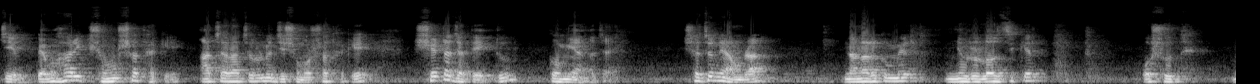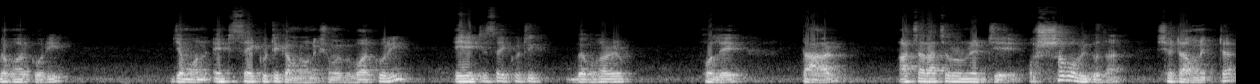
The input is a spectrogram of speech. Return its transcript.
যে ব্যবহারিক সমস্যা থাকে আচার আচরণের যে সমস্যা থাকে, সেটা যাতে একটু কমিয়ে আনা যায়। সেজন্য আমরা নানা রকমের নিউরোলজিক্যাল ওষুধ ব্যবহার করি। যেমন অ্যান্টিসাইকোটিক আমরা অনেক সময় ব্যবহার করি। এই অ্যান্টিসাইকোটিক ব্যবহারের ফলে তার আচার আচরণের যে অস্বাভাবিকতা, সেটা অনেকটা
